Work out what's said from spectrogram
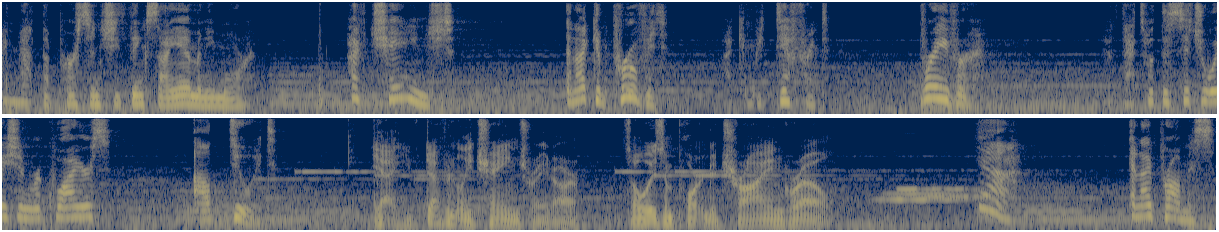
I'm not the person she thinks I am anymore. I've changed. And I can prove it. I can be different. Braver. If that's what the situation requires, I'll do it. Yeah, you've definitely changed, Radar. It's always important to try and grow. Yeah. And I promise,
